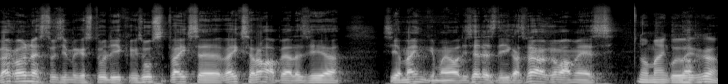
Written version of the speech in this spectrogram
väga õnnestusime, kes tuli ikkagi suhteliselt väikse, väikse raha peale siia, siia mängima ja oli selles liigas väga kõva mees. no mängujuhiga ka.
